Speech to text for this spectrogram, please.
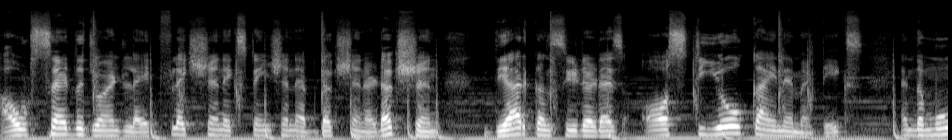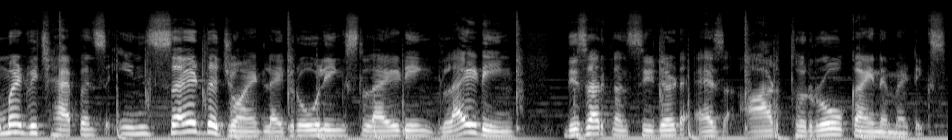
outside the joint like flexion extension abduction adduction they are considered as osteokinematics. And the movement which happens inside the joint like rolling sliding gliding these are considered as arthrokinematics.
